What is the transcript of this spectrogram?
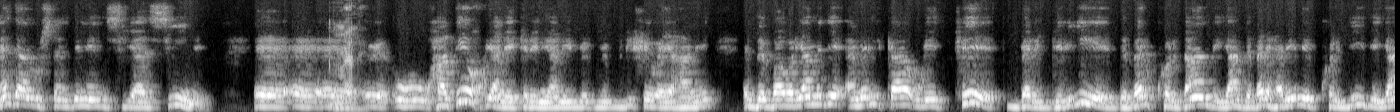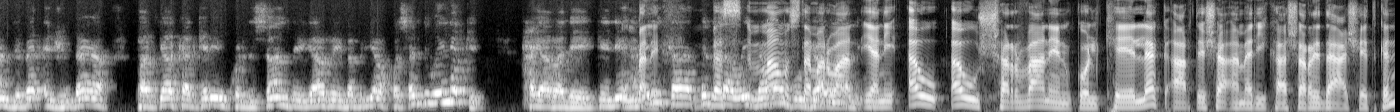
نەدانوستندنین سیاسینێ و هاتی خویانێکردن ینی بریشێوەیەهانی باوەریانمەدێ ئەمریکا وێ تێ بەرگریە دەبەر کوردان دی یان دەبەر هەرێمی کوردی دی یان دەبەر ئەجندایە پارتیا کارگەرین کوردستان دی یا ڕێبەبریا خۆسەر دوێ نەکرد مامستەمەوان ینی ئەو ئەو شەروانێن کلکێلک ئارتێشە ئەمریکا شەڕێدا عشێتکن؟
